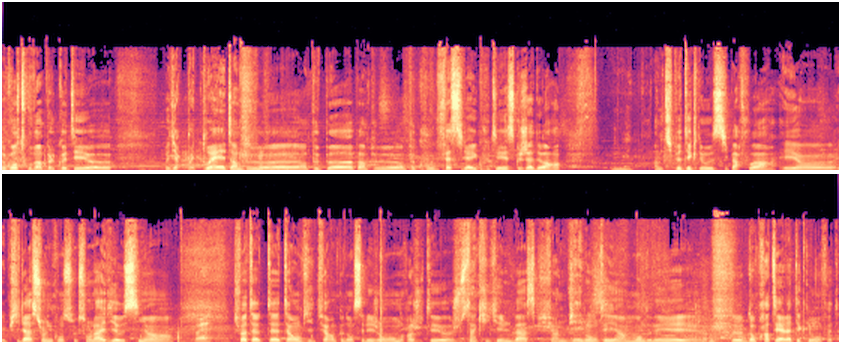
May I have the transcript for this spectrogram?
Donc on retrouve un peu le côté, euh, on va dire poète poète, un peu, euh, un peu pop, un peu, un peu cool, facile à écouter, ce que j'adore. Un petit peu techno aussi parfois. Et, euh, et puis là, sur une construction live, il y a aussi un. Ouais. Tu vois, t'as as, envie de faire un peu danser les gens, de rajouter euh, juste un kick et une basse, puis faire une vieille montée à un moment donné, euh, de- d'emprunter à la techno en fait.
